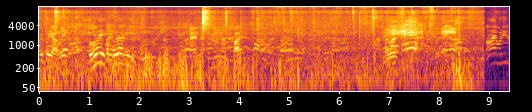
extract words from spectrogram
ไม่ค่อยอยากเล่นเฮ้ยกับเพื่อนนี่ไปไปเว้ยไปวันนี้เ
